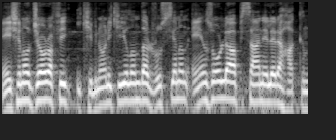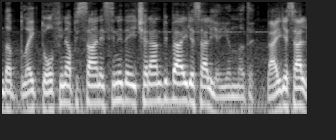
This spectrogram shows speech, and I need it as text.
National Geographic 2012 yılında Rusya'nın en zorlu hapishaneleri hakkında Black Dolphin hapishanesini de içeren bir belgesel yayınladı. Belgesel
